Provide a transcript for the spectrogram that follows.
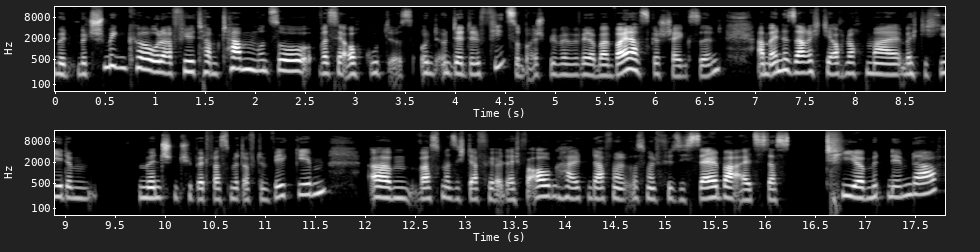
mit, mit Schminke oder viel Tamtam -Tam und so, was ja auch gut ist. Und, und der Delfin zum Beispiel, wenn wir wieder beim Weihnachtsgeschenk sind, am Ende sage ich dir auch nochmal, möchte ich jedem Menschentyp etwas mit auf den Weg geben, ähm, was man sich dafür vielleicht vor Augen halten darf, was man für sich selber als das Tier mitnehmen darf.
